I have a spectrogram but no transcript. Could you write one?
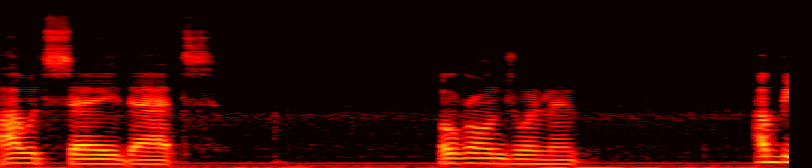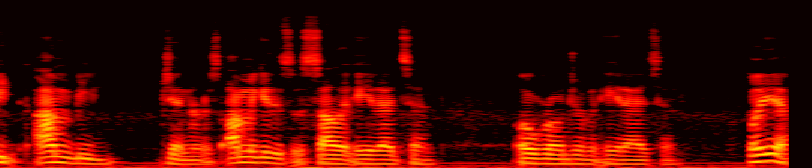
I would say that overall enjoyment. I'll be I'm gonna be generous. I'm gonna give this a solid eight out of ten. Overall enjoyment eight out of ten. But yeah,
